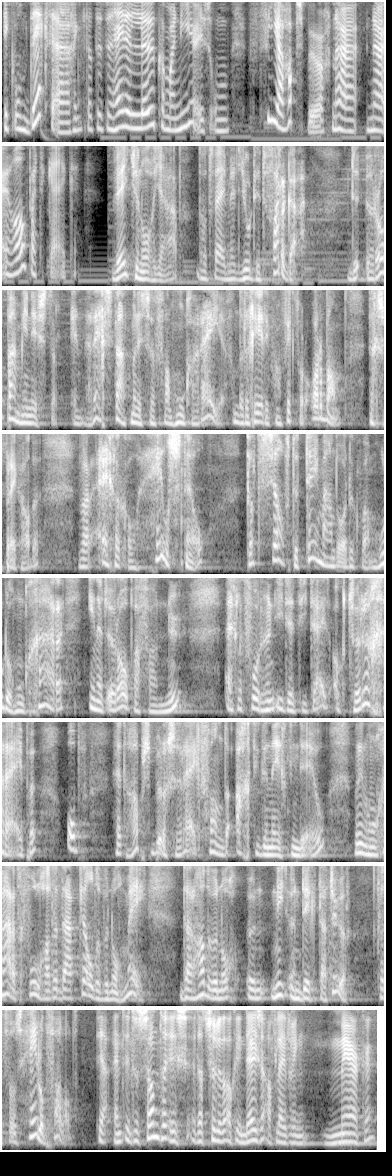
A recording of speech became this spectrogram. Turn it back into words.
Ik ontdekte eigenlijk dat het een hele leuke manier is om via Habsburg naar, naar Europa te kijken. Weet je nog Jaap dat wij met Judith Varga, de Europa-minister en rechtsstaatminister van Hongarije, van de regering van Viktor Orbán, een gesprek hadden. Waar eigenlijk al heel snel datzelfde thema aan de orde kwam. Hoe de Hongaren in het Europa van nu eigenlijk voor hun identiteit ook teruggrijpen op het Habsburgse Rijk van de 18e en 19e eeuw. Waarin Hongaren het gevoel hadden, daar telden we nog mee. Daar hadden we nog een, niet een dictateur. Dat was heel opvallend. Ja, en het interessante is, dat zullen we ook in deze aflevering merken,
